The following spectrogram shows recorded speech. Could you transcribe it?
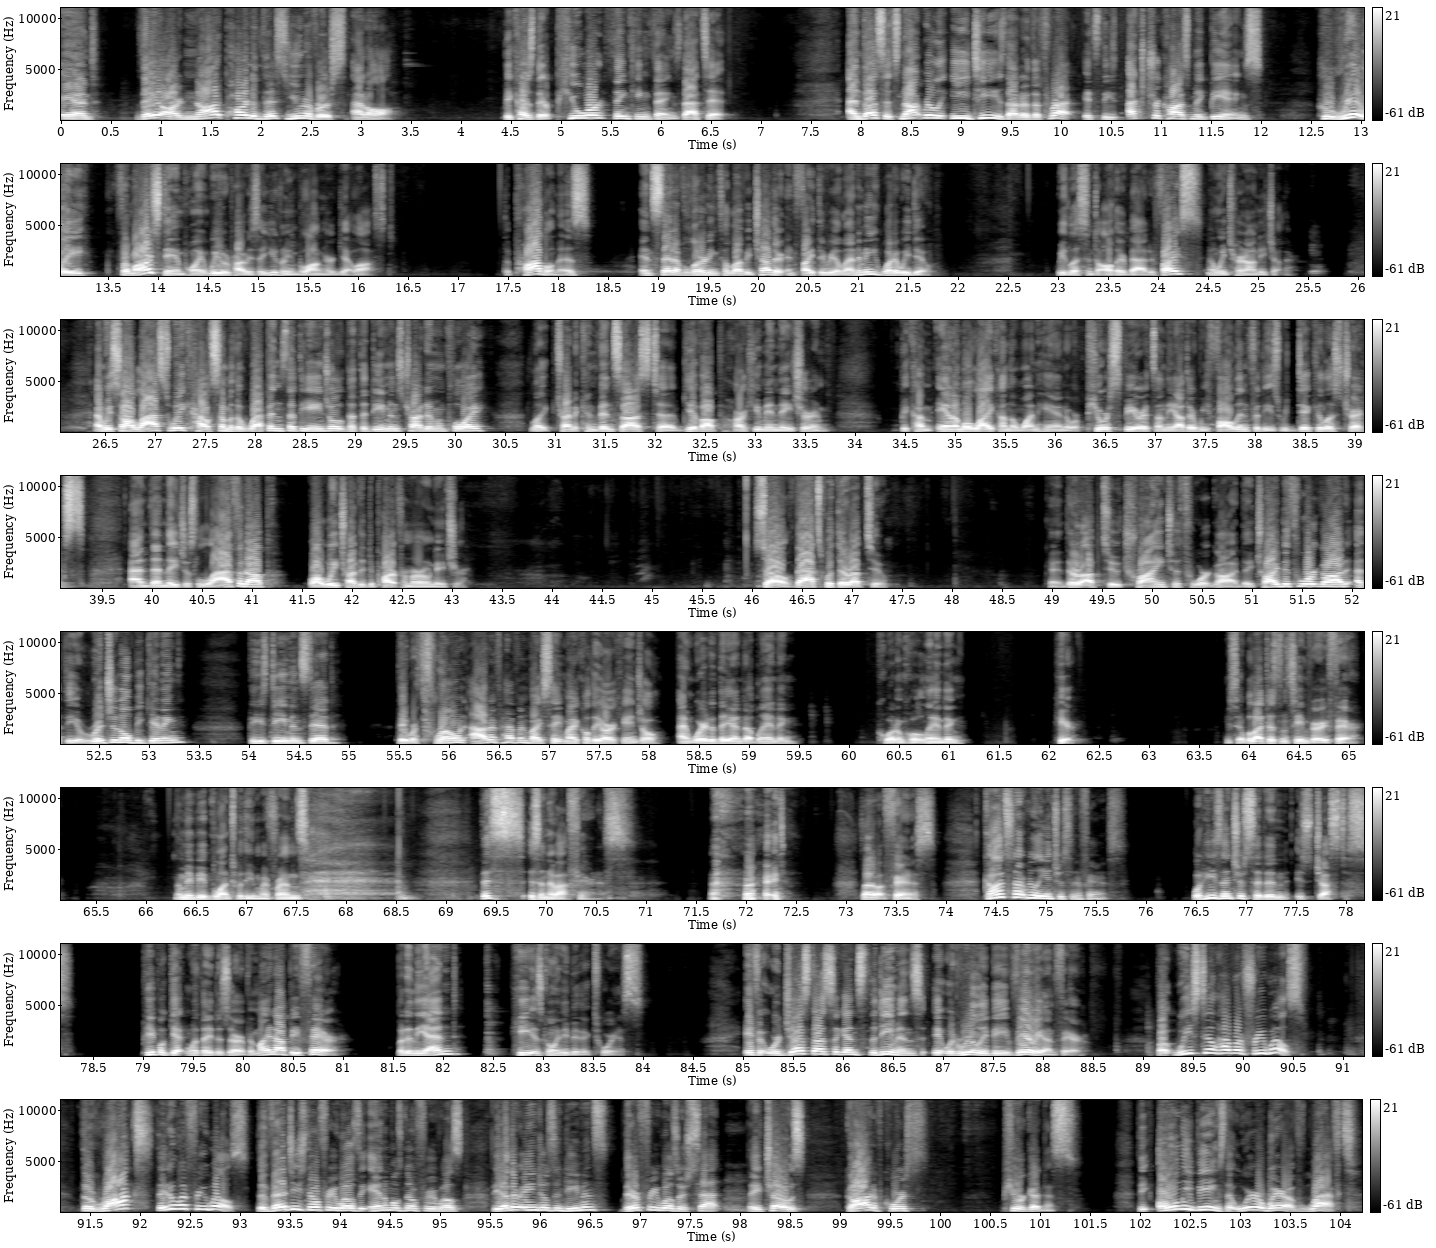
and they are not part of this universe at all because they're pure thinking things. That's it. And thus, it's not really ETs that are the threat, it's these extra cosmic beings who really, from our standpoint, we would probably say, you don't even belong here, get lost. The problem is, instead of learning to love each other and fight the real enemy, what do we do? We listen to all their bad advice and we turn on each other. And we saw last week how some of the weapons that the angel, that the demons try to employ, like trying to convince us to give up our human nature and become animal like on the one hand or pure spirits on the other. We fall in for these ridiculous tricks and then they just laugh it up while we try to depart from our own nature. So that's what they're up to. Okay, they're up to trying to thwart God. They tried to thwart God at the original beginning. These demons did. They were thrown out of heaven by St. Michael the Archangel. And where did they end up landing? Quote unquote landing? Here. You say, well, that doesn't seem very fair. Let me be blunt with you, my friends. This isn't about fairness. right? It's not about fairness. God's not really interested in fairness. What he's interested in is justice. People getting what they deserve. It might not be fair, but in the end, he is going to be victorious. If it were just us against the demons, it would really be very unfair. But we still have our free wills. The rocks, they don't have free wills. The veggies, no free wills. The animals, no free wills. The other angels and demons, their free wills are set. They chose. God, of course, pure goodness. The only beings that we're aware of left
